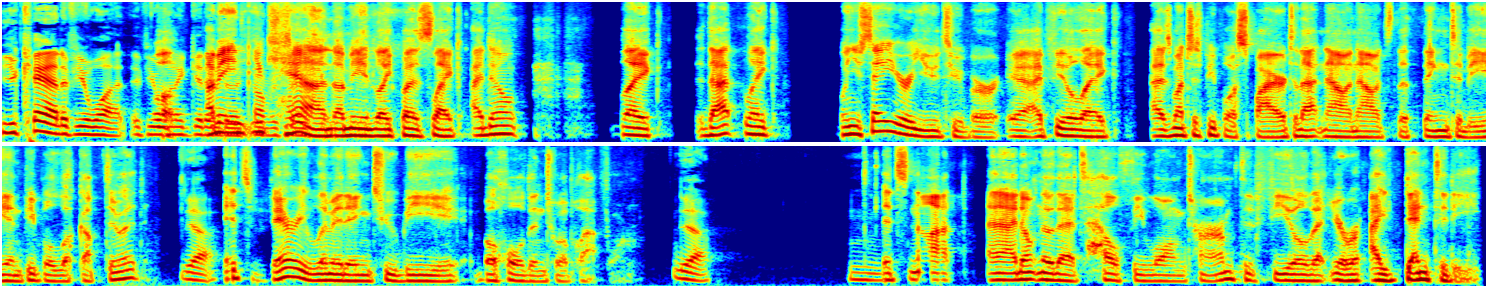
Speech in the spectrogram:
you can if you want. If you Well, want to get. I mean, you can. I mean, like, but it's like I don't like that. Like when you say you're a YouTuber, yeah, I feel like as much as people aspire to that now, and now it's the thing to be, and people look up to it. Yeah. It's very limiting to be beholden to a platform. Yeah. Mhm. It's not, and I don't know that it's healthy long term to feel that your identity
